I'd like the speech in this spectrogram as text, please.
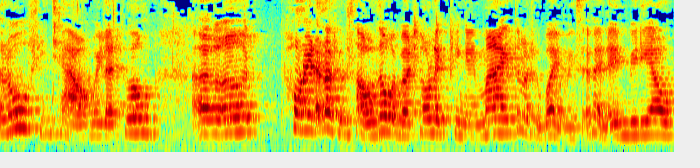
Hello, xin chào, mình là Thương. Ờ, Hôm nay đã là thứ sáu rồi và theo lịch thì ngày mai, tức là thứ bảy mình sẽ phải lên video.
